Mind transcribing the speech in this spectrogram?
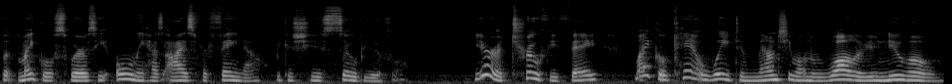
But Michael swears he only has eyes for Faye now because she is so beautiful. You're a trophy, Faye. Michael can't wait to mount you on the wall of your new home.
